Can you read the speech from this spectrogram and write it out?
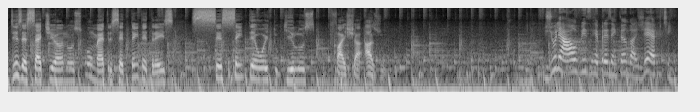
17 anos, 1,73m, 68 quilos, faixa azul. Júlia Alves representando a GF Team.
